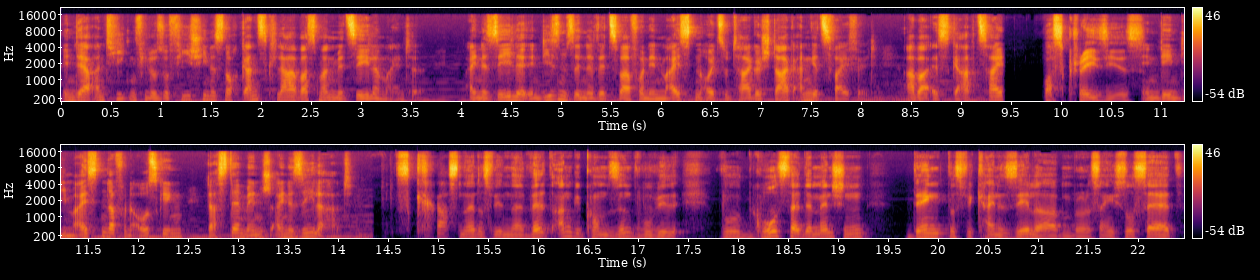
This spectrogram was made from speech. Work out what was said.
In der antiken Philosophie schien es noch ganz klar, was man mit Seele meinte, eine Seele in diesem Sinne wird zwar von den meisten heutzutage stark angezweifelt, aber es gab Zeiten, was crazy ist, in denen die meisten davon ausgingen, dass der Mensch eine Seele hat. Das ist krass, ne, dass wir in einer Welt angekommen sind, wo wir, wo ein Großteil der Menschen denkt, dass wir keine Seele haben, Bro. Das ist eigentlich so sad.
